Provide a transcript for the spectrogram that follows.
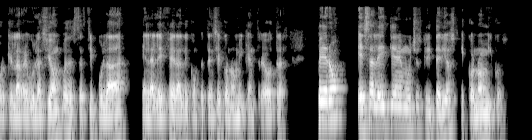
porque la regulación pues está estipulada en la Ley Federal de Competencia Económica, entre otras, pero esa ley tiene muchos criterios económicos,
